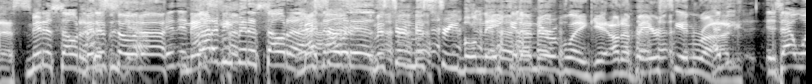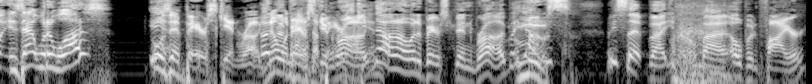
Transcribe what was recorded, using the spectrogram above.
do this? Minnesota. This is- Minnesota. It, has got to be naked- Minnesota. I Mr. know it is. Mr. and Miss Strebel naked under a blanket on a bearskin rug. you- is that what? Is that what it was? What was that bearskin rug? Wasn't no a one has a bearskin bearskin. rug. No, no, what a bearskin rug. But yeah, Moose. We, we slept by you know by open fire.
